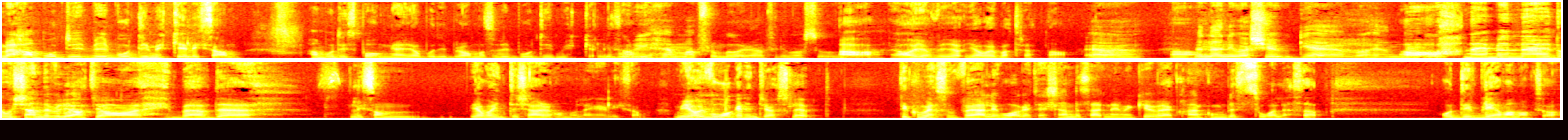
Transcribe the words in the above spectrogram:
Men han bodde, vi bodde ju mycket liksom. Han bodde i Spånga, jag bodde i Bromma så vi bodde ju mycket Ni liksom. bodde ju hemma från början för ni var så unga. Ja, ja jag, jag, jag var ju bara 13. Ja. Ja. Men när ni var 20, vad hände Ja, då? nej men eh, då kände väl jag att jag behövde liksom, jag var inte kär i honom längre liksom. Men jag vågade inte göra slut. Det kommer jag så väl ihåg att jag kände så här, nej men gud, han kommer bli så ledsen. Och det blev han också.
